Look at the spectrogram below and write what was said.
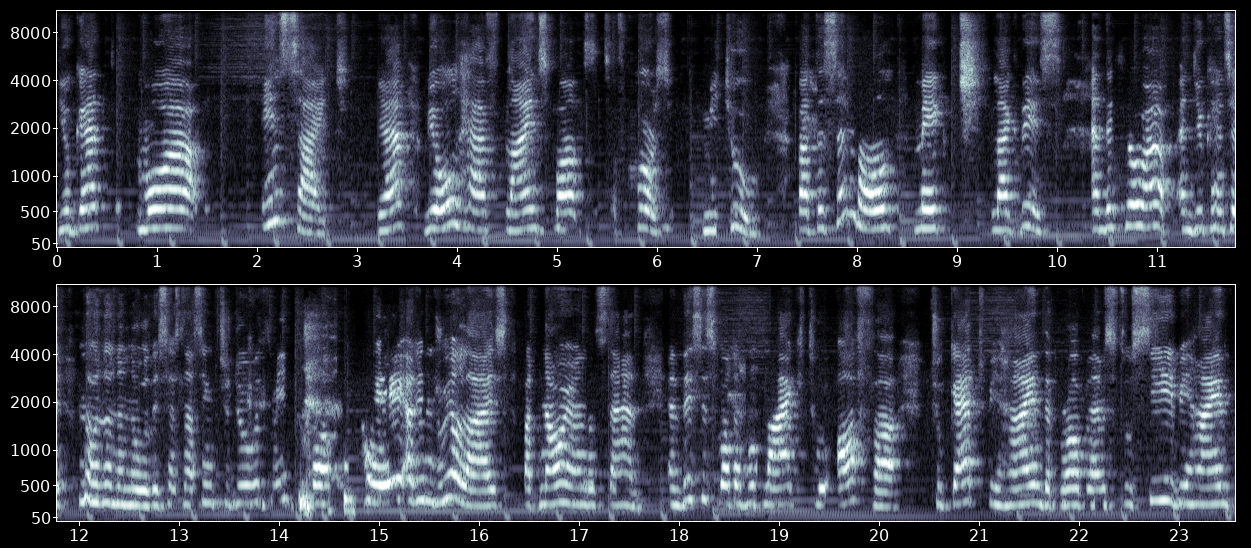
you get more insight. Yeah. We all have blind spots, of course me too. But the symbol make like this and they show up and you can say, no, no, no, no, this has nothing to do with me. well, okay, I didn't realize, but now I understand. And this is what I would like to offer to get behind the problems, to see behind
